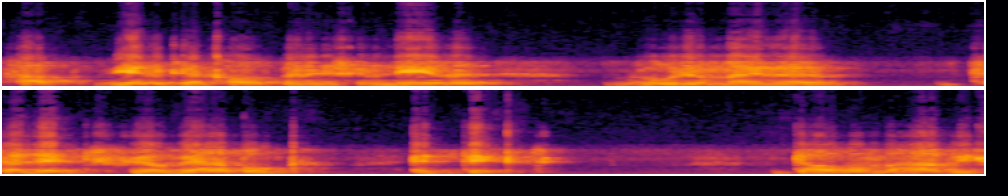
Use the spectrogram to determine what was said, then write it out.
Hab während der kaufmännischen Lehre wurde mein Talent für Werbung entdeckt. Darum habe ich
